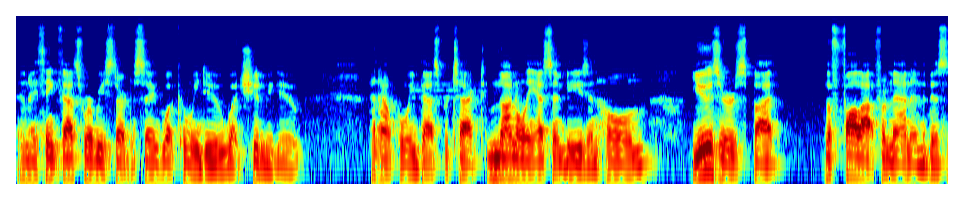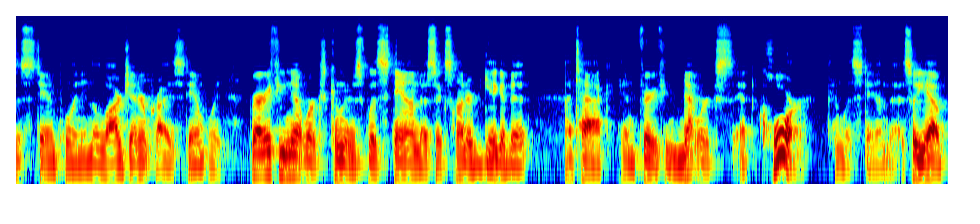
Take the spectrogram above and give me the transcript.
And I think that's where we start to say, what can we do? What should we do? And how can we best protect not only SMBs and home users, but the fallout from that in the business standpoint, in the large enterprise standpoint. Very few networks can withstand a 600 gigabit attack, and very few networks at core can withstand that. So you have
